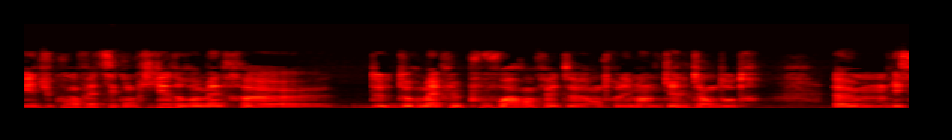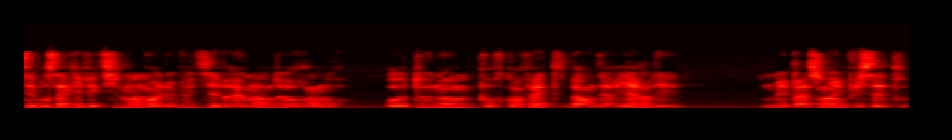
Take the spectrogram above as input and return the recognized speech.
Et du coup, en fait, c'est compliqué de remettre, euh, de, remettre le pouvoir en fait euh, entre les mains de quelqu'un mmh. d'autre. Euh, et c'est pour ça qu'effectivement, moi, le but, c'est vraiment de rendre autonome pour qu'en fait, ben, derrière, les, mes patients ils puissent être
